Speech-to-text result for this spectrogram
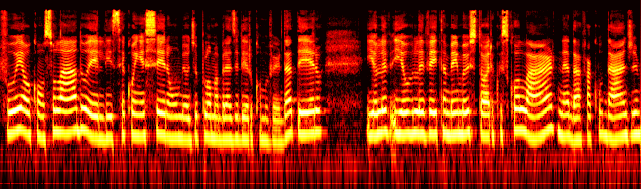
Fui ao consulado, eles reconheceram o meu diploma brasileiro como verdadeiro e eu, e eu levei também o meu histórico escolar né, da faculdade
